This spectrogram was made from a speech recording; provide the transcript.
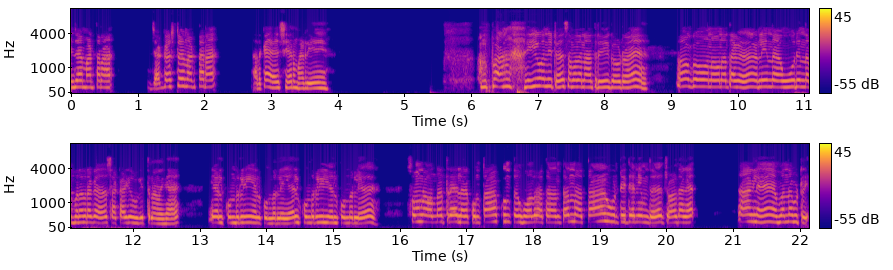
ಎಂಜಾಯ್ ಮಾಡ್ತಾರ, ಜಗ್ಗಷ್ಟು ನಗ್ತಾರ ಅದಕ್ಕೆ ಶೇರ್ ಮಾಡ್ರಿ. ಅಪ್ಪ, ಈ ಒಂದಿಟ್ಟು ಸಮಾಧಾನ ಆತ್ರಿ ಗೌಡ್ರ. ಹೋಗು ನೋನತ್ತಾಗ ಅಲ್ಲಿಂದ ಊರಿಂದ ಬರೋದ್ರಾಗ ಸಾಕಾಗಿ ಹೋಗಿತ್ತು ನನಗೆ. ಎಲ್ಲಿ ಕುಂದ್ರಲಿ ಎಲ್ಲಿ ಕುಂದ್ರಲಿ ಎಲ್ಲಿ ಕುಂದ್ರಲಿ ಎಲ್ಲಿ ಕುಂದ್ರಲಿ. ಸುಮ್ಮನೆ ಒಂದ ಹತ್ರ ಎಲ್ಲಾರ ಕುಂತಾ ಕುಂತ ಹೋದ್ರತ ಅಂತಂದು ತಾಗ ಹೊಂಟಿದ್ದೆ ನಿಮ್ದು ಜೋಳದಾಗ. ಆಗ್ಲೇ ಬಂದ ಬಿಟ್ರಿ.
